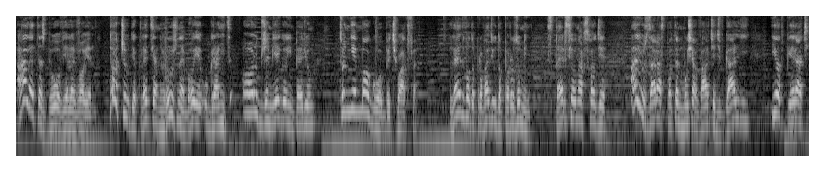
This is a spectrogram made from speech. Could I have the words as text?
ale też było wiele wojen. Toczył Dioklecjan różne boje u granic olbrzymiego imperium, co nie mogło być łatwe. Ledwo doprowadził do porozumień z Persją na wschodzie, a już zaraz potem musiał walczyć w Galii i odpierać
